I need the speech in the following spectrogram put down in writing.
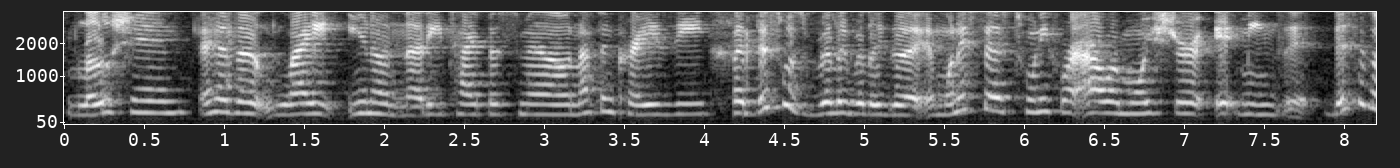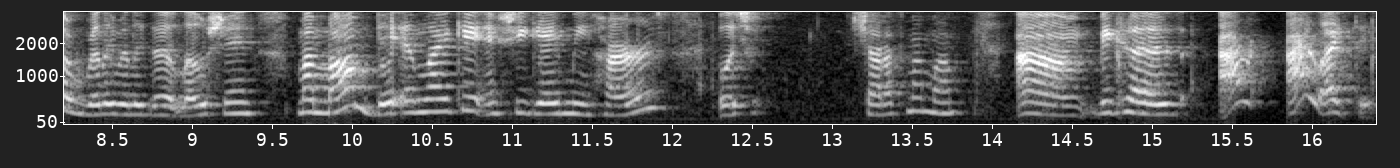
lotion. It has a light, you know, nutty type of smell. Nothing crazy. But this was really, really good. And when it says 24 hour moisture, it means it. This is a really, really good lotion. My mom didn't like it and she gave me hers. Which, shout out to my mom. Um, because I, I liked it.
